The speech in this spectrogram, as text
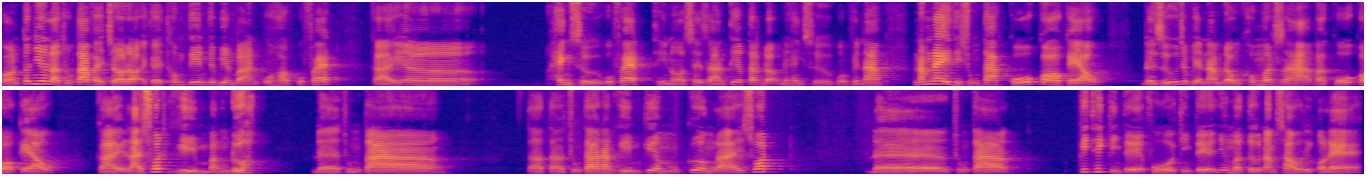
Còn tất nhiên là chúng ta phải chờ đợi cái thông tin cái biên bản cuộc họp của Fed, cái uh, hành xử của Fed thì nó sẽ gián tiếp tác động đến hành xử của Việt Nam. Năm nay thì chúng ta cố co kéo để giữ cho Việt Nam đồng không mất giá và cố co kéo cái lãi suất ghim bằng được để chúng ta, ta, ta chúng ta đang ghim kiêm cương lãi suất để chúng ta kích thích kinh tế, phục hồi kinh tế nhưng mà từ năm sau thì có lẽ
